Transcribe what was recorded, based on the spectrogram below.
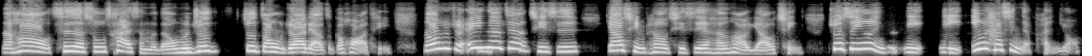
然后吃的蔬菜什么的，我们就就中午就在聊这个话题，然后就觉得，诶，那这样其实邀请朋友其实也很好邀请，就是因为你你你，因为他是你的朋友，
